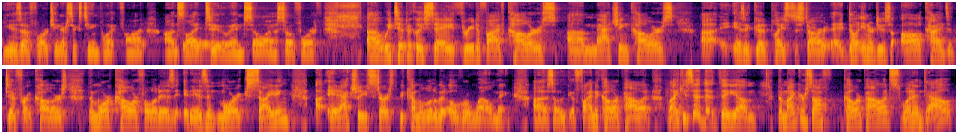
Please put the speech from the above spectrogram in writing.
use a 14 or 16 point font on slide two, and so on and so forth. Uh, we typically say three to five colors, um, matching colors uh, is a good place to start. Uh, don't introduce all kinds of different colors. The more colorful it is, it isn't more exciting. Uh, it actually starts to become a little bit overwhelming. Uh, so find a color palette. Like you said, the the, um, the Microsoft color palettes, when in doubt,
